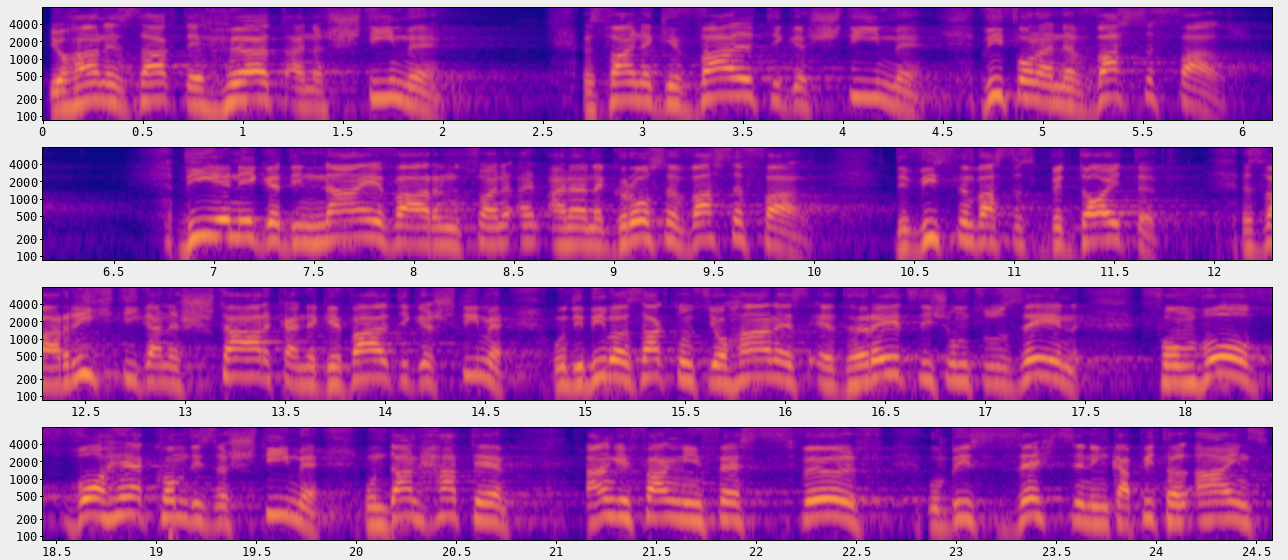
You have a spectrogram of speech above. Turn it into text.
Johannes sagt, er hört eine Stimme. Es war eine gewaltige Stimme, wie von einem Wasserfall. Diejenigen, die nahe waren zu einem, an einem großen Wasserfall, die wissen, was das bedeutet. Es war richtig eine starke, eine gewaltige Stimme. Und die Bibel sagt uns, Johannes, er dreht sich, um zu sehen, von wo, woher kommt diese Stimme. Und dann hat er angefangen in Vers 12 und bis 16 in Kapitel 1,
